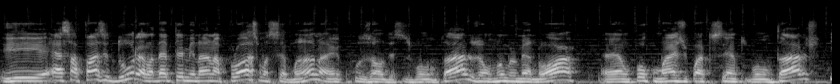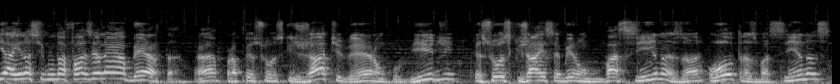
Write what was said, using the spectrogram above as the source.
E essa fase dura, ela deve terminar na próxima semana, a inclusão desses voluntários, é um número menor, é, um pouco mais de 400 voluntários. E aí, na segunda fase, ela é aberta né, para pessoas que já tiveram Covid, pessoas que já receberam vacinas, né, outras vacinas,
